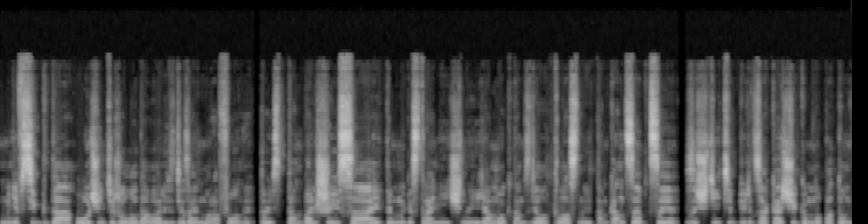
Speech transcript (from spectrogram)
Мне всегда очень тяжело давались дизайн-марафоны. То есть там большие сайты многостраничные, я мог там сделать классные там концепции, защитить перед заказчиком, но потом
